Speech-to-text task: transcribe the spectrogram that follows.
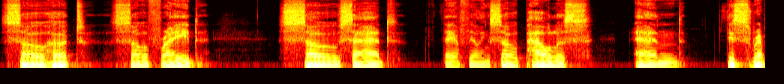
so hurt, so afraid, so sad. They are feeling so powerless. And this rep-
